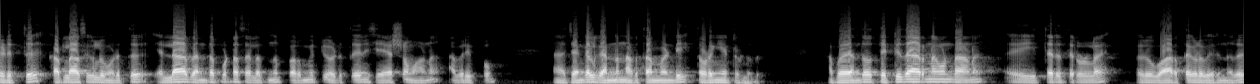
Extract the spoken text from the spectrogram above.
എടുത്ത് കടലാസുകളും എടുത്ത് എല്ലാ ബന്ധപ്പെട്ട സ്ഥലത്തു നിന്ന് പെർമിറ്റും എടുത്തതിന് ശേഷമാണ് അവരിപ്പം ചെങ്കൽ ഖനനം നടത്താൻ വേണ്ടി തുടങ്ങിയിട്ടുള്ളത്. അപ്പോൾ എന്തോ തെറ്റിദ്ധാരണ കൊണ്ടാണ് ഇത്തരത്തിലുള്ള ഒരു വാർത്തകൾ വരുന്നത്.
